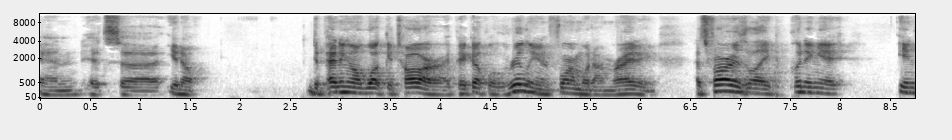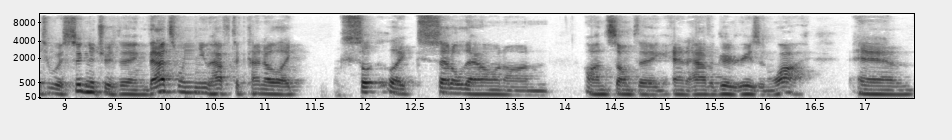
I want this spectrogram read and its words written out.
and it's uh, you know depending on what guitar I pick up will really inform what I'm writing. As far as like putting it into a signature thing, that's when you have to kind of like so, like settle down on on something and have a good reason why. And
